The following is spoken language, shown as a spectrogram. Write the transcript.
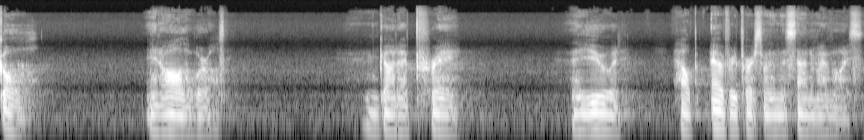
goal in all the world. And God, I pray that you would help every person within the sound of my voice.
